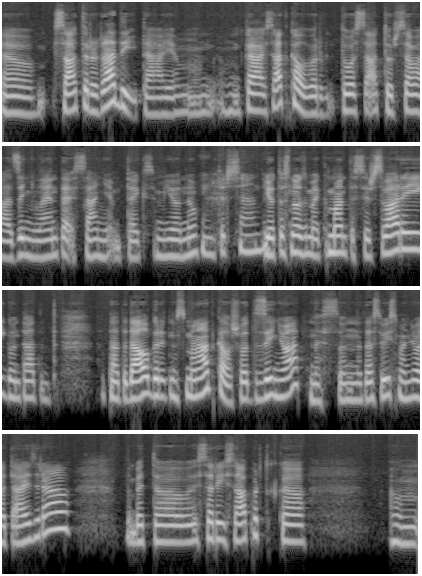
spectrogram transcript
uh, satura radītājam, un, un kā es atkal varu to saturu savā ziņu lentē saņemt. Teiksim, jo, nu, jo tas nozīmē, ka man tas ir svarīgi, un tātad, tātad algoritms man atkal šo ziņu atnes, un tas viss man ļoti aizrāva. Bet uh, es arī sapratu, ka. Um,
